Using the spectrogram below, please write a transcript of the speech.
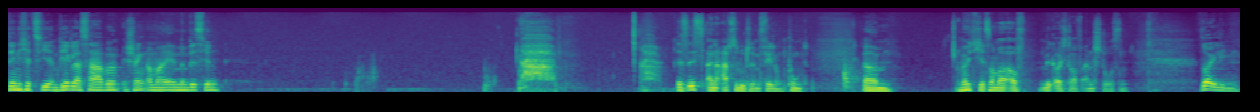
den ich jetzt hier im Bierglas habe, ich schwenke noch mal eben ein bisschen. Es ist eine absolute Empfehlung. Punkt. Ähm, möchte ich jetzt noch mal auf, mit euch drauf anstoßen. So, ihr Lieben,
